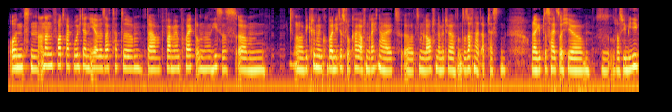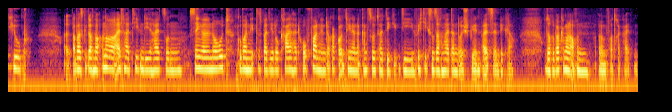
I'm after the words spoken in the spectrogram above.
Und einen anderen Vortrag, wo ich dann ihr gesagt hatte, da waren wir im Projekt und dann hieß es, ähm, äh, wie kriegen wir ein Kubernetes lokal auf den Rechner halt äh, zum Laufen, damit wir unsere Sachen halt abtesten. Und da gibt es halt solche, so, sowas wie Minikube. Aber es gibt auch noch andere Alternativen, die halt so ein Single-Node Kubernetes bei dir lokal halt hochfahren in den Docker-Container. Dann kannst du halt die, die wichtigsten Sachen halt dann durchspielen als Entwickler. Und darüber kann man auch einen ähm, Vortrag halten.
